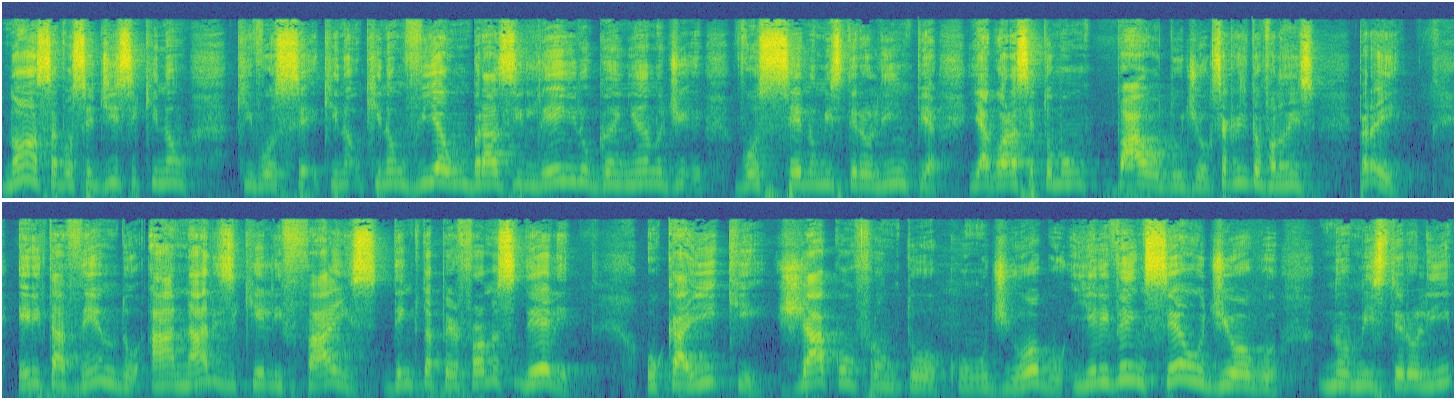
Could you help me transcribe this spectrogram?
"Nossa, você disse que não que você que não, que não via um brasileiro ganhando de você no Mister Olímpia e agora você tomou um pau do Diogo". Você acredita que falando isso? Peraí. Ele tá vendo a análise que ele faz dentro da performance dele. O Kaique já confrontou com o Diogo e ele venceu o Diogo no Mr. Olim,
